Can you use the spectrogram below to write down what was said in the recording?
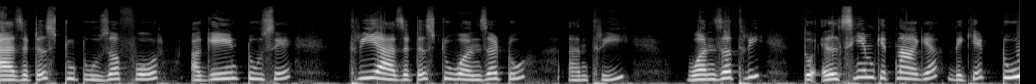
as it is two two ज़ा फोर, अगेन टू से three as it is two one ज़ा टू एंड थ्री, वन ज़ा थ्री। तो एलसीएम कितना आ गया? देखिए, टू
